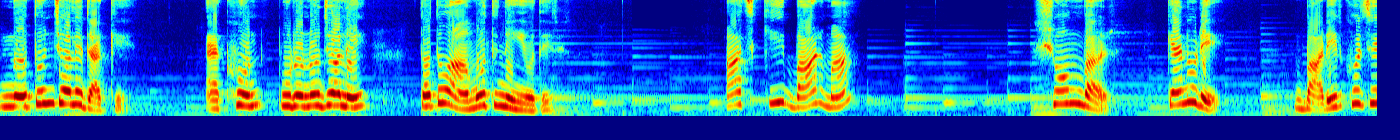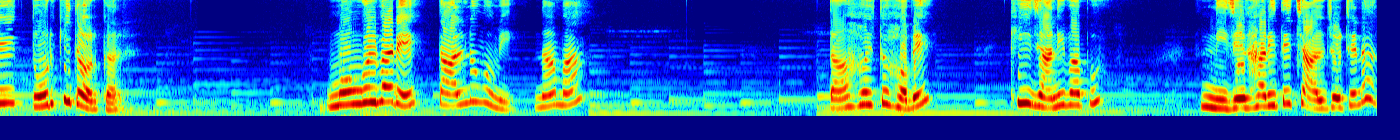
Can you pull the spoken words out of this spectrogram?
নতুন জলে ডাকে। এখন পুরনো জলে তত আমোদ নেই ওদের। আজ কি বার মা? সোমবার। কেন রে? বাড়ির খোঁজে তোর কি দরকার? মঙ্গলবারে তাল নবমী না মা? তা হয়তো হবে। কি জানি বাপু। নিজের হাড়িতে চাল জোটে না?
